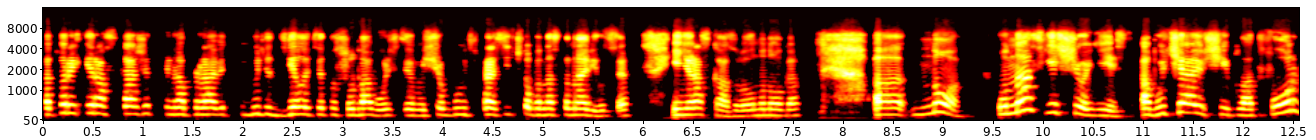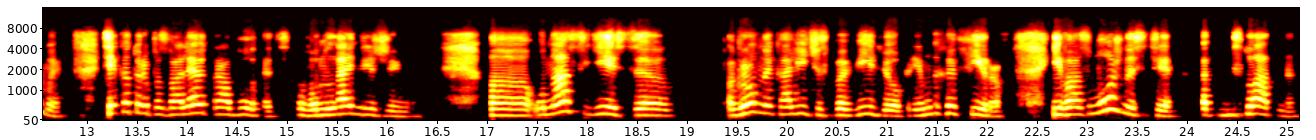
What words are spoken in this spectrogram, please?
который и расскажет, и направит, и будет делать это с удовольствием, еще будет просить, чтобы он остановился и не рассказывал много. А, но у нас еще есть обучающие платформы, те, которые позволяют работать в онлайн-режиме. А, у нас есть э, огромное количество видео, прямых эфиров и возможности бесплатно,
